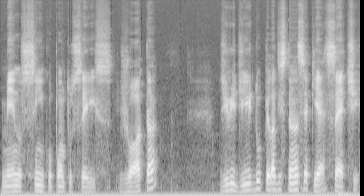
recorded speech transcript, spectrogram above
menos 5.6J dividido pela distância que é 7.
